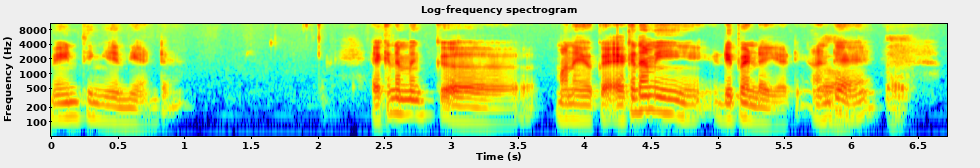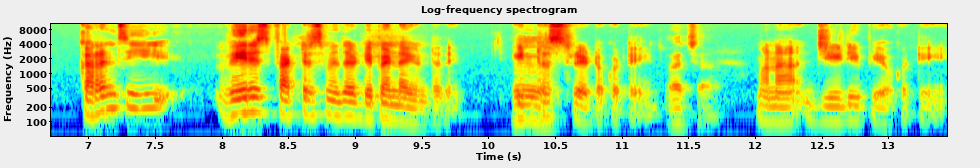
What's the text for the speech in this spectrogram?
మెయిన్ థింగ్ ఏంటి అంటే ఎకనామిక్ మన యొక్క ఎకనమీ డిపెండ్ అయ్యేటి. అంటే కరెన్సీ వేరియస్ ఫ్యాక్టర్స్ మీద డిపెండ్ అయి ఉంటుంది ఇంట్రెస్ట్ రేట్ ఒకటి మన జీడిపి ఒకటి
